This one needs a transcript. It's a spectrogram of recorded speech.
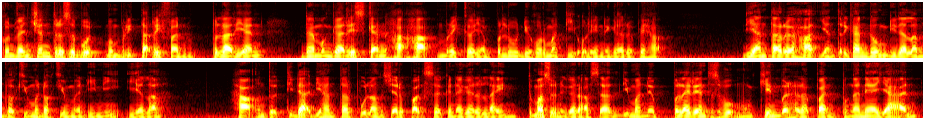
Konvensyen tersebut memberi takrifan pelarian dan menggariskan hak-hak mereka yang perlu dihormati oleh negara pihak. Di antara hak yang terkandung di dalam dokumen-dokumen ini ialah hak untuk tidak dihantar pulang secara paksa ke negara lain termasuk negara asal di mana pelarian tersebut mungkin berhadapan penganiayaan,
